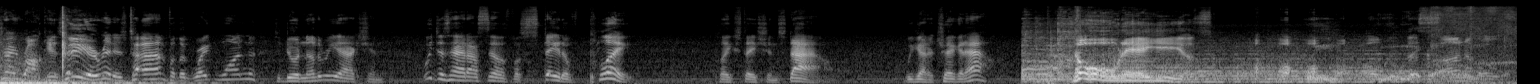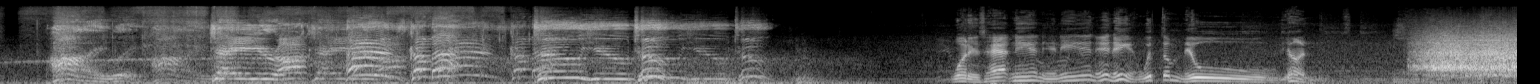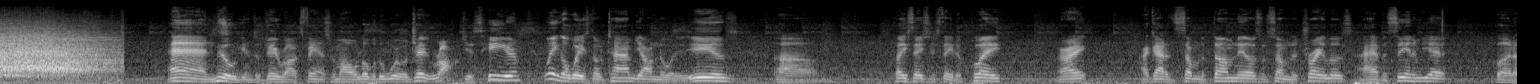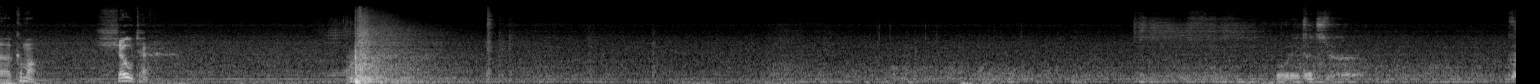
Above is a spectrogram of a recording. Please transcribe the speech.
J-Rocc is here. It is time for the great one to do another reaction. We just had ourselves a state of play, PlayStation style. We gotta check it out. Oh, there he is. Oh, oh, oh, the son of a... Highly, J-Rocc has come back to you too. What is happening and in and in with the millions? And millions of J-Rocc's fans from all over the world. J-Rocc is here. We ain't gonna waste no time. Y'all know what it is. Um, PlayStation State of Play. All right. I got some of the thumbnails and some of the trailers. I haven't seen them yet, but uh, come on, showtime. 俺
